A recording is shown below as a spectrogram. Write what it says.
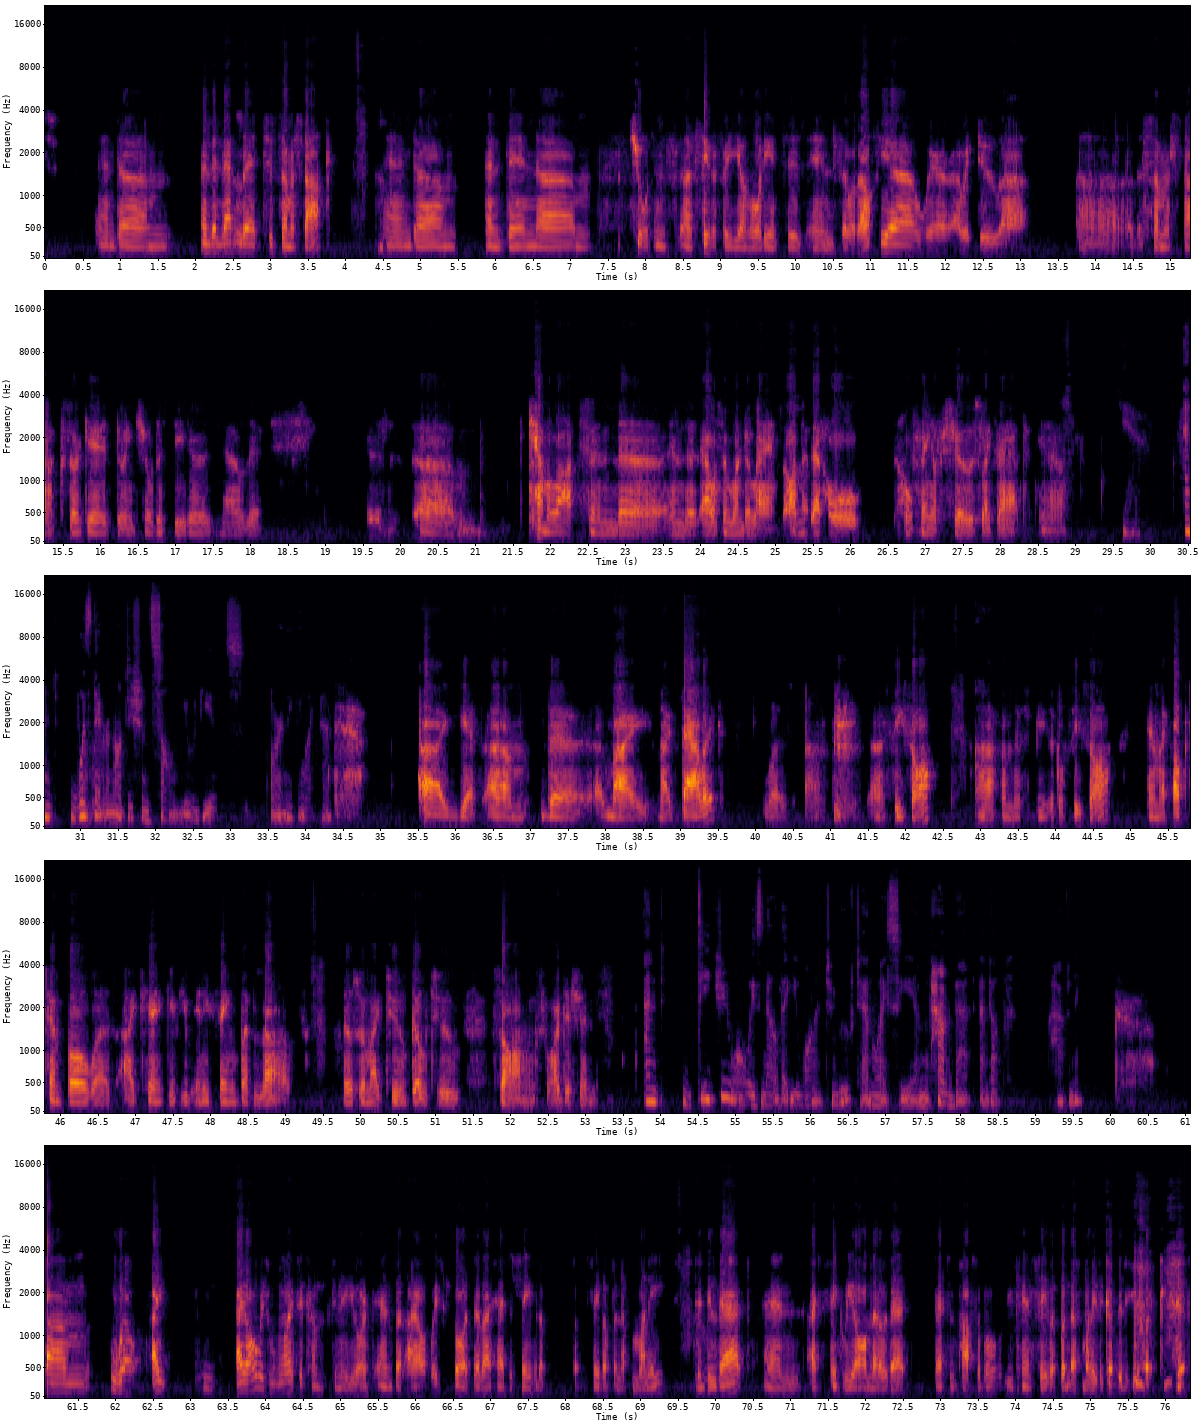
and um, and then that led to summer stock oh, and um, and then um, children's uh, theater for young audiences in Philadelphia, where I would do uh, uh, the summer stock circuit, doing children's theater. You know the um, Camelots and the and the Alice in Wonderlands, all Oh. that, that whole whole thing of shows like that. You know. yeah. And was there an audition song you would use or anything like that? Uh, yes. Um, the uh, my my ballad was um, uh, Seesaw uh, from this musical Seesaw, and my up tempo was I Can't Give You Anything But Love. Those were my two go to songs for auditions. And did you always know that you wanted to move to NYC? And how did that end up happening? Um, well, I I always wanted to come to New York, and but I always thought that I had to save it up, save up enough money to do that. And I think we all know that that's impossible. You can't save up enough money to come to New York.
